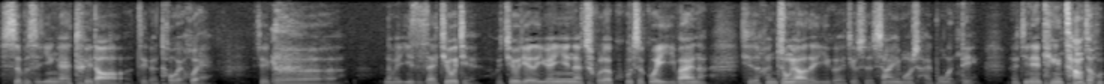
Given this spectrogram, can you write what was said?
是不是应该推到这个投委会。这个，那么一直在纠结。我纠结的原因呢，除了估值贵以外呢，其实很重要的一个就是商业模式还不稳定。那今天听张总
